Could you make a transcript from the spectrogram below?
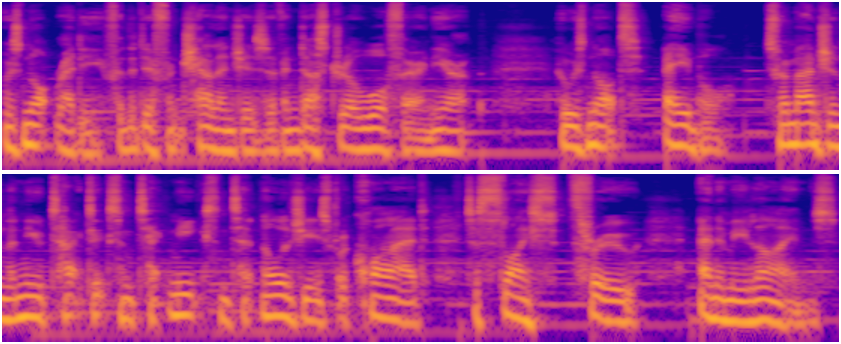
was not ready for the different challenges of industrial warfare in Europe, who was not able to imagine the new tactics and techniques and technologies required to slice through enemy lines.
